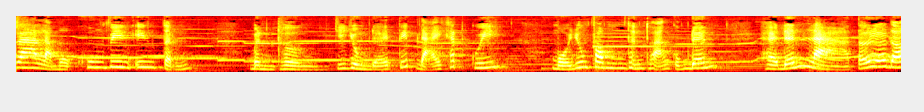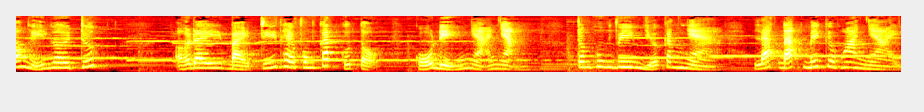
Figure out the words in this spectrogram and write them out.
ra là một khuôn viên yên tĩnh. Bình thường chỉ dùng để tiếp đãi khách quý. Mộ Dung Phong thỉnh thoảng cũng đến. Hệ đến là tới ở đó nghỉ ngơi trước. Ở đây bài trí theo phong cách của tổ, Cổ điển nhã nhặn. Trong khuôn viên giữa căn nhà lác đác mấy cây hoa nhài.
